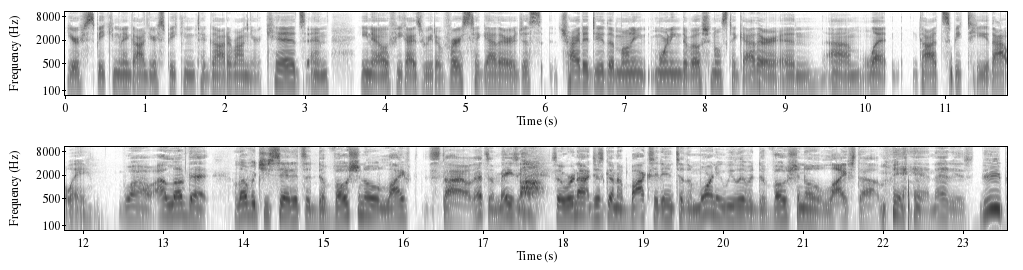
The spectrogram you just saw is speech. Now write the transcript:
you're speaking to God, you're speaking to God around your kids. And, you know, if you guys read a verse together, just try to do the morning, morning devotionals together and um, let God speak to you that way. Wow, I love that. I love what you said. It's a devotional lifestyle. That's amazing. Ah. so we're not just going to box it into the morning. We live a devotional lifestyle. Man, that is deep.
